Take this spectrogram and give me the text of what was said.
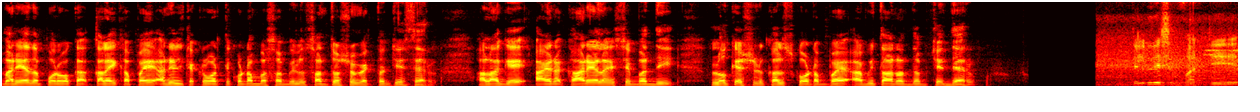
మర్యాదపూర్వక కలయికపై అనిల్ చక్రవర్తి కుటుంబ సభ్యులు సంతోషం వ్యక్తం చేశారు. అలాగే ఆయన కార్యాలయ సిబ్బంది లోకేష్ను కలుసుకోవడంపై అమితానందం చెందారు. తెలుగుదేశం పార్టీ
